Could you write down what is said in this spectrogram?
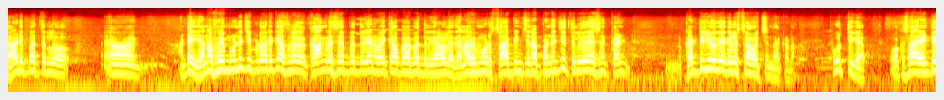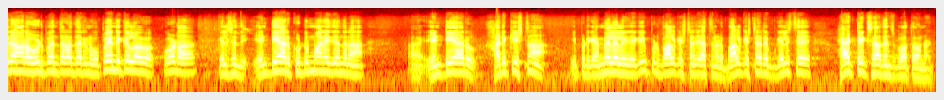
తాడిపత్రిలో అంటే ఎనభై మూడు నుంచి ఇప్పటివరకు అసలు కాంగ్రెస్ అభ్యర్థులు కానీ వైకాపా అభ్యర్థులు కావలేదు. ఎనభై మూడు స్థాపించినప్పటి నుంచి తెలుగుదేశం కం కంటిన్యూగా గెలుస్తూ వచ్చింది అక్కడ పూర్తిగా. ఒకసారి ఎన్టీ రామారావు ఓడిపోయిన తర్వాత జరిగిన ఉప ఎన్నికల్లో కూడా గెలిచింది. ఎన్టీఆర్ కుటుంబానికి చెందిన ఎన్టీఆర్ హరికృష్ణ ఇప్పటికి ఎమ్మెల్యేలు ఇప్పుడు బాలకృష్ణ చేస్తున్నాడు. బాలకృష్ణ రేపు గెలిస్తే హ్యాట్రిక్ సాధించబోతా ఉన్నాడు.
